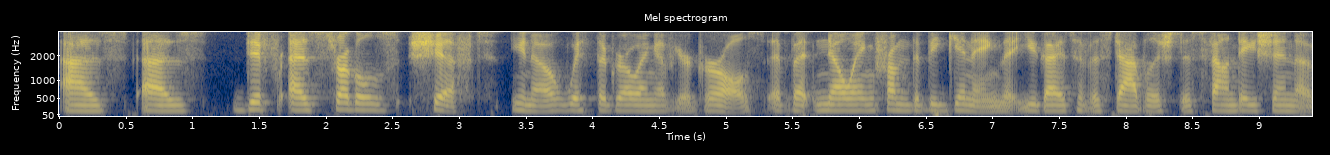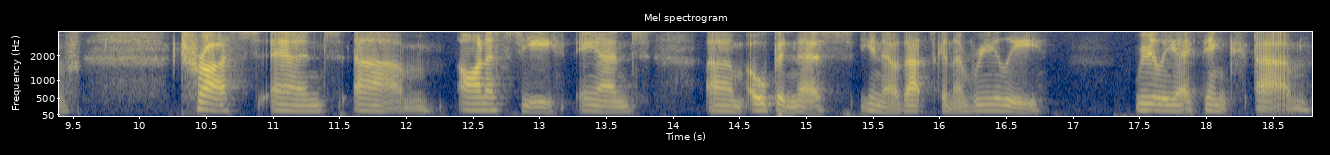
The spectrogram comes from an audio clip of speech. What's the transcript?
as as diff- as struggles shift. You know, with the growing of your girls, Uh, but knowing from the beginning that you guys have established this foundation of trust and um, honesty and um, openness. You know, that's going to really, really, I think. Um,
